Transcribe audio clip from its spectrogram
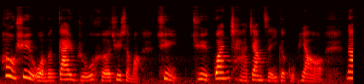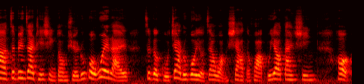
后续我们该如何去什么去去观察这样子一个股票哦。那这边再提醒同学，如果未来这个股价如果有再往下的话，不要担心。哦，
